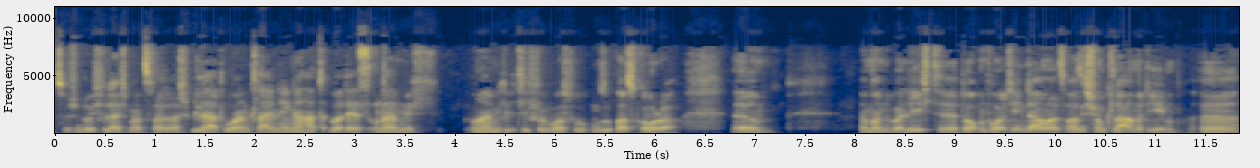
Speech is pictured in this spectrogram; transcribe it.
zwischendurch vielleicht mal zwei, drei Spiele hat, wo er einen kleinen Hänger hat, aber der ist unheimlich, unheimlich wichtig für Wolfsburg, ein Superscorer. Ähm, wenn man überlegt, äh, Dortmund wollte ihn damals, war sich schon klar mit ihm. Äh,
